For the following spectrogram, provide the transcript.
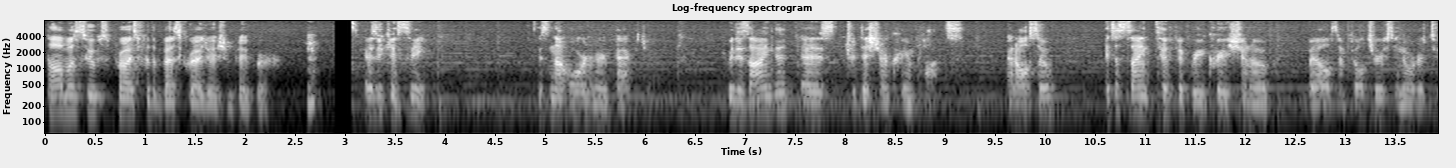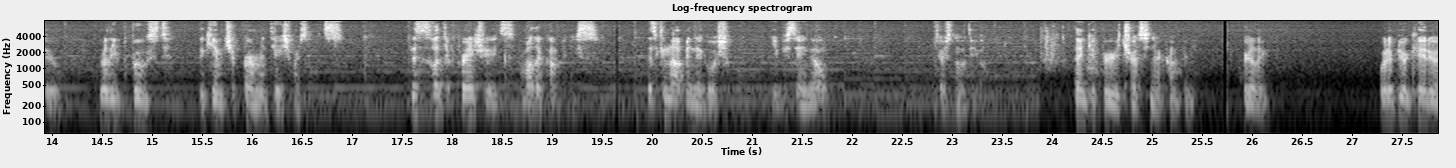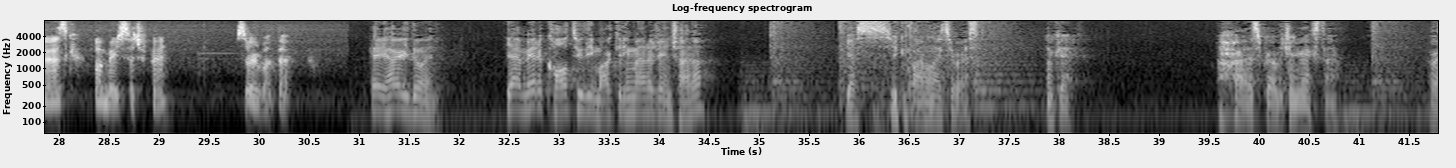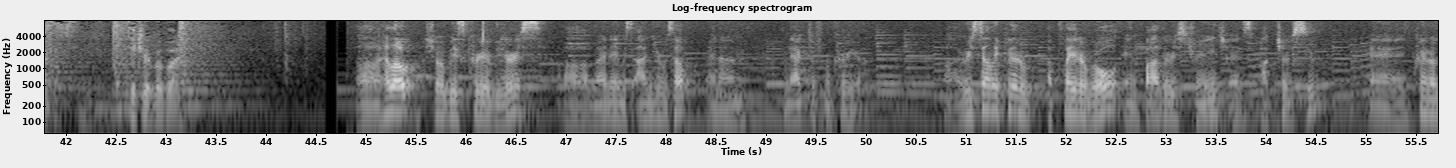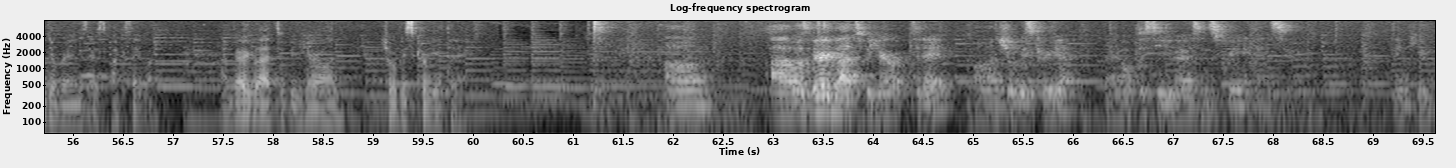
Palma Soup's prize for the best graduation paper. As you can see, it's not ordinary packaging. We designed it as traditional Korean pots. And also, it's a scientific recreation of valves and filters in order to really boost the kimchi fermentation results. This is what differentiates from other companies. This cannot be negotiable. If you say no, there's no deal. Thank you for your trust in our company. Really. Would it be okay to ask what made you such a fan? Sorry about that. Hey, how are you doing? Yeah, I made a call to the marketing manager in China. Yes, you can finalize the rest. Okay. All right, let's grab a drink next time. All right. Take care. Bye bye. Uh, hello, Showbiz Korea viewers. Uh, my name is Ahn Hyo Seop, and I'm an actor from Korea. Uh, I recently played a, I played a role in Father is Strange as Park Chul Soo and Queen of the Rings as Park Se-gun. I'm very glad to be here on Showbiz Korea today. Um, I was very glad to be here today on Showbiz Korea, and I hope to see you guys on screen again soon. Thank you.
